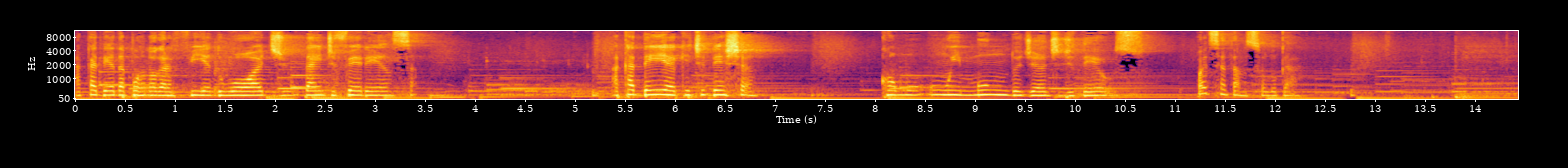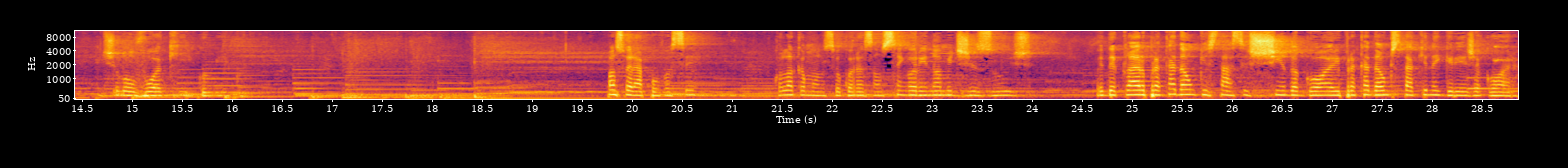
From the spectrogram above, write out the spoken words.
A cadeia da pornografia, do ódio, da indiferença. A cadeia que te deixa como um imundo diante de Deus. Pode sentar no seu lugar. Te louvou aqui comigo. Posso orar por você? Coloca a mão no seu coração, Senhor, em nome de Jesus. Eu declaro para cada um que está assistindo agora e para cada um que está aqui na igreja agora.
